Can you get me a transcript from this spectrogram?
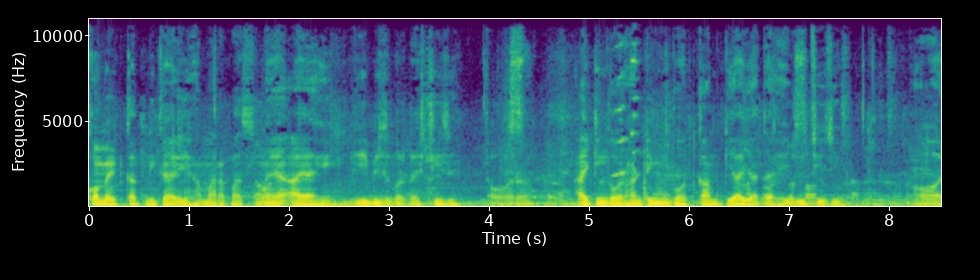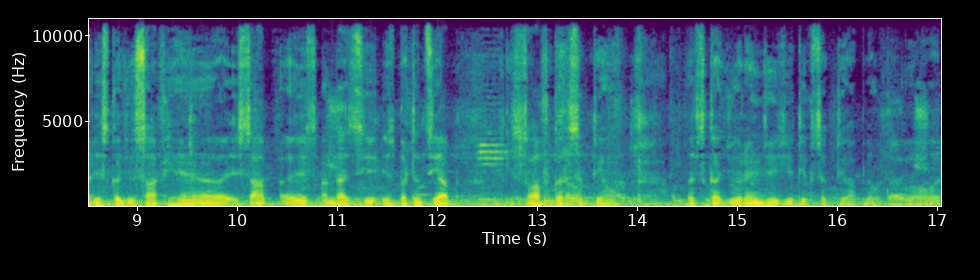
कॉमेट कंपनी का है ये हमारा पास? नया आया है ये भी ज़बरदस्त चीज़ है। और हाइकिंग और हंटिंग में बहुत काम किया जाता है ये चीज़ें और इसका जो साफ़ी है इस आप इस अंदाज से इस बटन से आप साफ़ कर सकते हो। और इसका जो रेंज है ये देख सकते हो आप लोग। और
